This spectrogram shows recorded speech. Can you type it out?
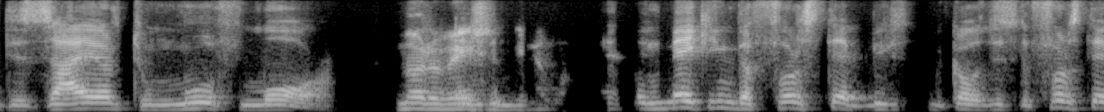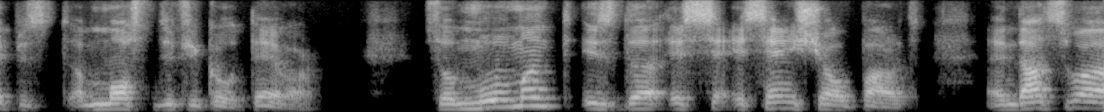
desire to move more motivation. and, and, making the first step because this the first step is the most difficult ever. So movement is the es- essential part. And that's why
